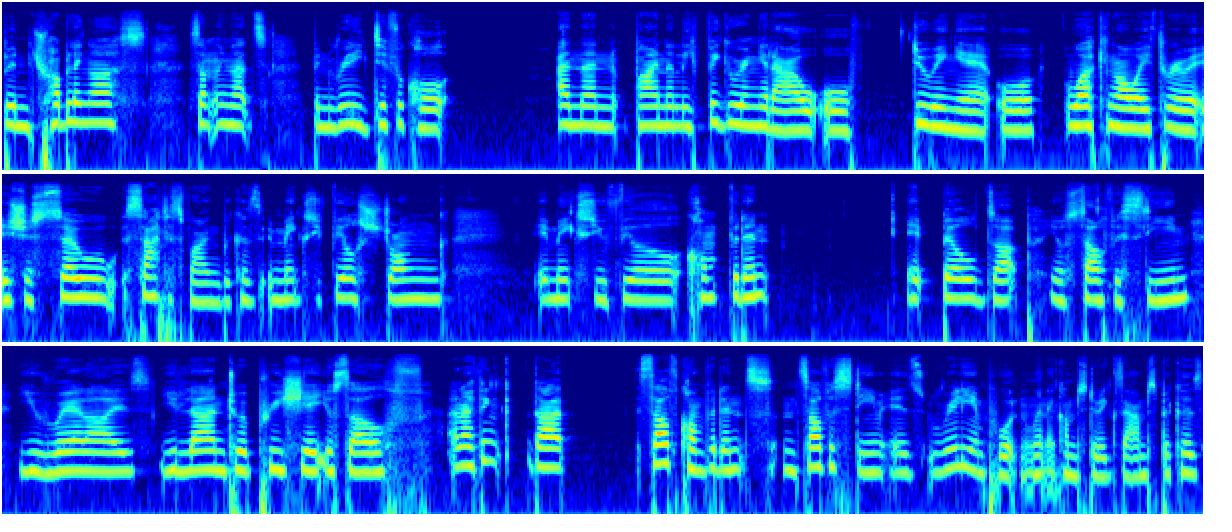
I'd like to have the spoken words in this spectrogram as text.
been troubling us, something that's been really difficult, and then finally figuring it out or doing it or working our way through it is just so satisfying because it makes you feel strong, it makes you feel confident, it builds up your self esteem. You realize, you learn to appreciate yourself. And I think that self confidence and self esteem is really important when it comes to exams because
